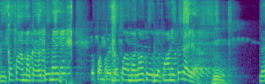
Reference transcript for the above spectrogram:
અને કપામાં કઈ હતું નહીં. કપામ કપામાં નહોતું એટલે પાણી કઢાઈ રહ્યા. એટલે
